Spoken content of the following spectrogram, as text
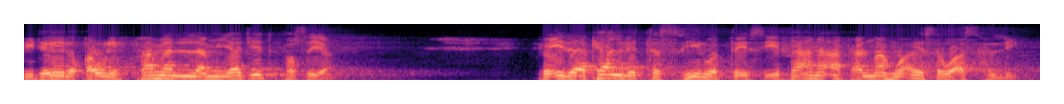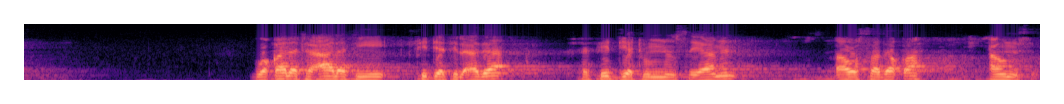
بدليل قوله فمن لم يجد فصيام. فإذا كان للتسهيل والتيسير فأنا أفعل ما هو أيسر وأسهل لي. وقال تعالى في فدية الأذى ففدية من صيام أو صدقة أو نسك.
